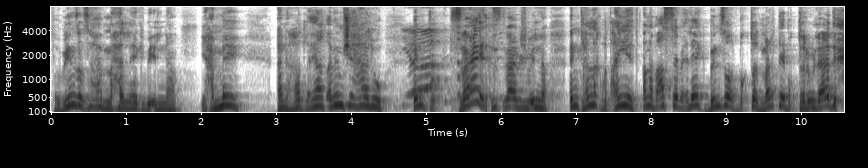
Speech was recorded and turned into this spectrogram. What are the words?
فبينزل صاحب محل هيك بيقول لنا يا عمي أنا هذا العياط أبي يمشي حاله. أنت اسمعي اسمعي مش بيقول لنا أنت هلق بتعيط أنا بعصب عليك بنزل بقتل مرتي بقتل أولادي.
